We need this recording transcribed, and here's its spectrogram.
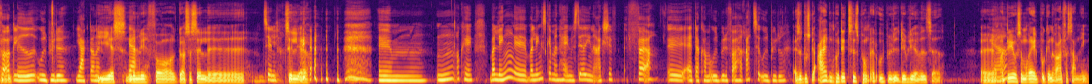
For at glæde udbytte jagterne Yes, Ja. ja. nemlig for at gøre sig selv øh, til. til, ja. Øhm, mm, okay. Hvor længe, øh, hvor længe skal man have investeret i en aktie, før øh, at der kommer udbytte, for at have ret til udbyttet? Altså, du skal eje den på det tidspunkt, at udbyttet det bliver vedtaget. Øh, Ja. Og det er jo som regel på generalforsamlingen,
